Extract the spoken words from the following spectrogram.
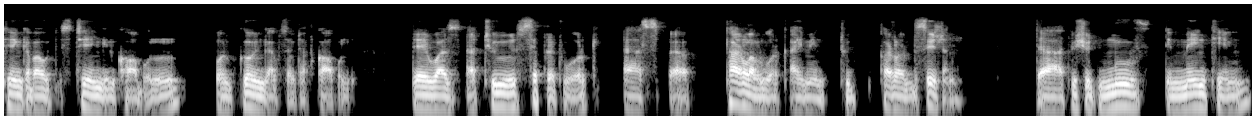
think about staying in Kabul or going outside of Kabul. There was a two separate work as uh, parallel work. I mean, to parallel decision that we should move the main team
